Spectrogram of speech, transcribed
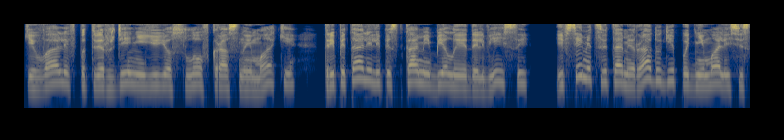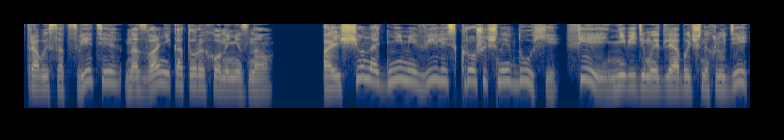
Кивали в подтверждение ее слов красные маки, трепетали лепестками белые дельвейсы, и всеми цветами радуги поднимались из травы соцветия, названий которых он и не знал. А еще над ними вились крошечные духи, феи, невидимые для обычных людей,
